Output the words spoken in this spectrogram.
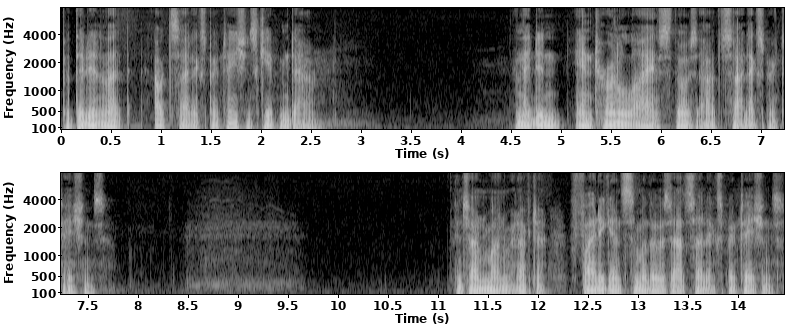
But they didn't let outside expectations keep them down. And they didn't internalize those outside expectations. And Ajaan Mun would have to fight against some of those outside expectations.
